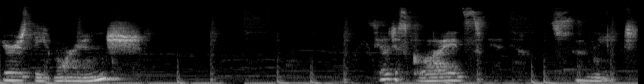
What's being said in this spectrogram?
Here's the orange. See how it just glides? It's so neat.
